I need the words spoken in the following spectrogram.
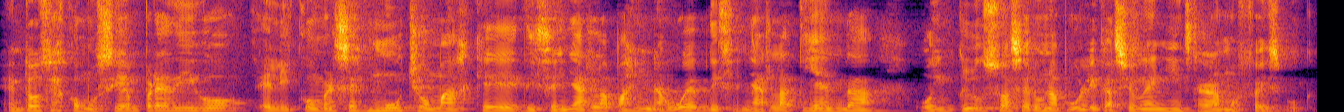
Entonces, como siempre digo, el e-commerce es mucho más que diseñar la página web, diseñar la tienda o incluso hacer una publicación en Instagram o Facebook.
